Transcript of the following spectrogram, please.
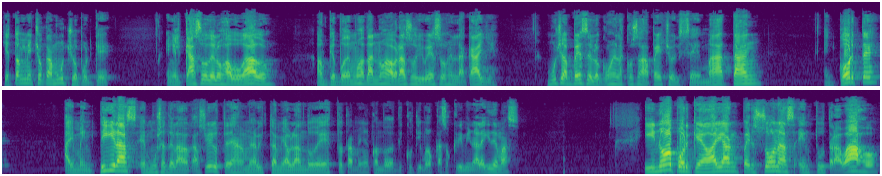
Y esto a mí me choca mucho porque en el caso de los abogados, aunque podemos darnos abrazos y besos en la calle, muchas veces lo cogen las cosas a pecho y se matan en corte. Hay mentiras en muchas de las ocasiones. Ustedes me han visto a mí hablando de esto también cuando discutimos los casos criminales y demás. Y no porque hayan personas en tu trabajo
